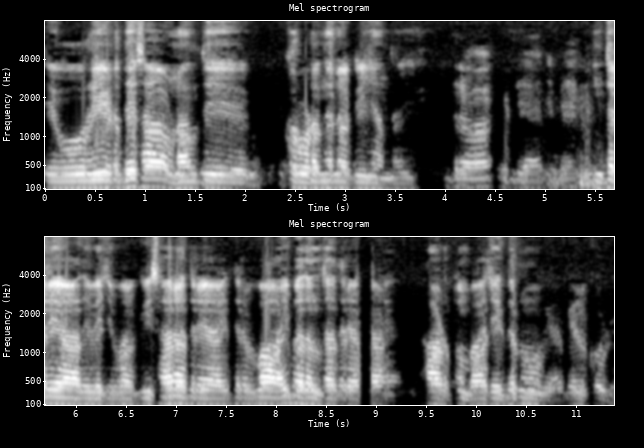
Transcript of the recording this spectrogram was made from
ਤੇ ਉਹ ਰੇਟ ਦੇ ਹਿਸਾਬ ਨਾਲ ਤੇ ਕਰੋੜਾਂ ਦੇ ਲੱਗ ਹੀ ਜਾਂਦਾ ਜੀ। ਦਰਿਆ ਦੇ ਵਿੱਚ ਵਾਗੀ ਸਾਰਾ ਦਰਿਆ ਇਧਰ ਵਾਹ ਹੀ ਬਦਲਦਾ ਦਰਿਆ ਹੜ ਤੋਂ ਬਾਅਦ ਇਧਰ ਨੂੰ ਹੋ ਗਿਆ ਬਿਲਕੁਲ।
